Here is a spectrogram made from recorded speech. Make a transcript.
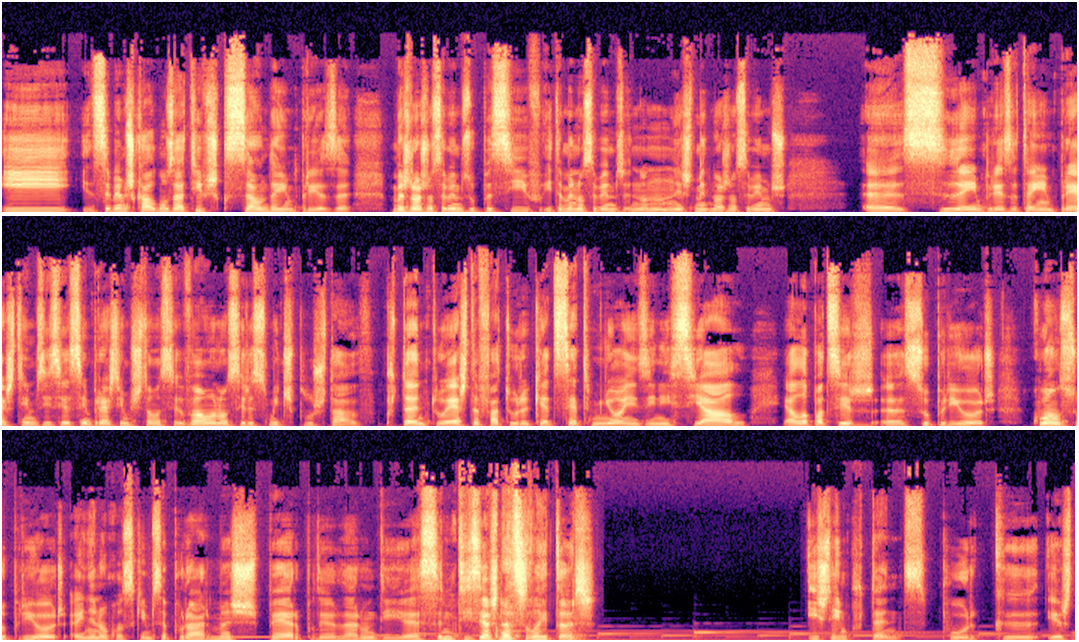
E sabemos que há alguns ativos que são da empresa, mas nós não sabemos o passivo e também não sabemos, neste momento nós não sabemos Uh, se a empresa tem empréstimos e se esses empréstimos estão ser, vão ou não ser assumidos pelo Estado. Portanto, esta fatura que é de 7 milhões inicial, ela pode ser uh, superior. Quão superior? Ainda não conseguimos apurar, mas espero poder dar um dia essa notícia aos nossos leitores. Isto é importante porque este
